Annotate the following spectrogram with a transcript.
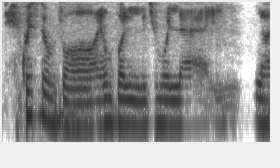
Eh, questo è un po', è un po il, diciamo, il, il, la,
